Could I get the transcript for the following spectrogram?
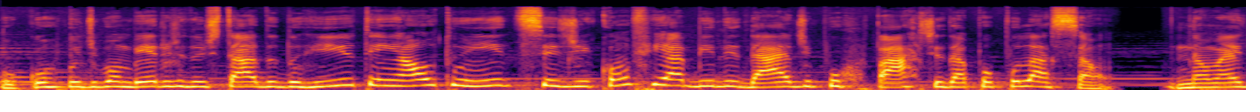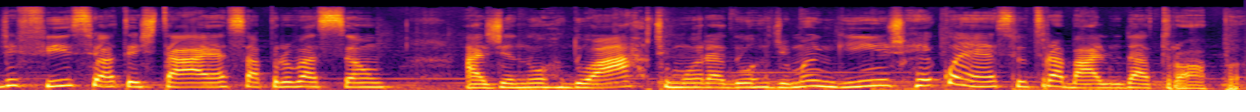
O Corpo de Bombeiros do Estado do Rio tem alto índice de confiabilidade por parte da população. Não é difícil atestar essa aprovação. Agenor Duarte, morador de Manguinhos, reconhece o trabalho da tropa.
